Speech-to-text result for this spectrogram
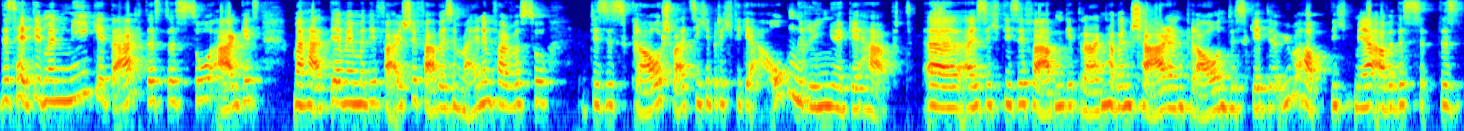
das hätte man nie gedacht, dass das so arg ist. Man hat ja, wenn man die falsche Farbe, also in meinem Fall war es so, dieses Grau-Schwarz, ich habe richtige Augenringe gehabt, äh, als ich diese Farben getragen habe, ein Schal, ein Grau und das geht ja überhaupt nicht mehr. Aber das, das,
